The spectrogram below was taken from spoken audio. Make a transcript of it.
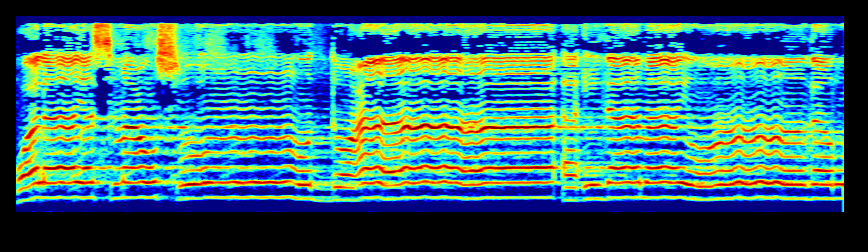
وَلَا يَسْمَعُ الصُّمُّ الدُّعَاءَ إِذَا مَا يُنذَرُونَ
